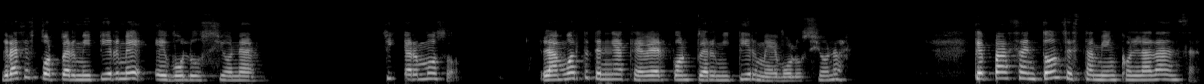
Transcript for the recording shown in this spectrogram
gracias por permitirme evolucionar. Sí, qué hermoso. La muerte tenía que ver con permitirme evolucionar. ¿Qué pasa entonces también con la danza?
